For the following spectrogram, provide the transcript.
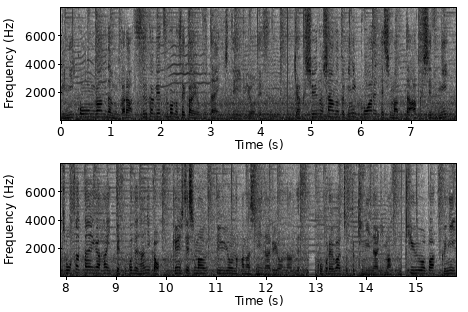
ユニコーンガンダムから数ヶ月後の世界を舞台にしているようです。逆襲のシャアの時に壊れてしまったアクシズに調査隊が入ってそこで何かを発見してしまうっていうような話になるようなんです。これはちょっと気になります。球をバックに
